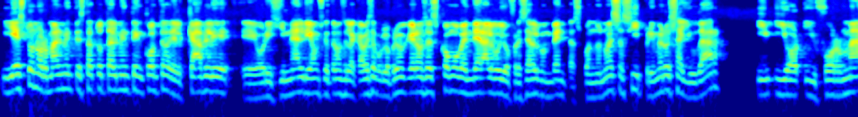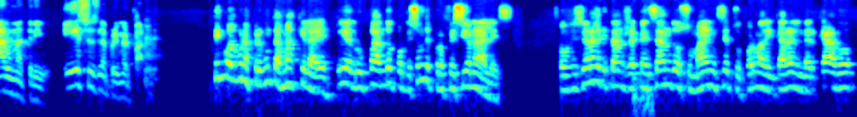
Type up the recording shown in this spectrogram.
y esto normalmente está totalmente en contra del cable eh, original, digamos, que tenemos en la cabeza, porque lo primero que queremos es cómo vender algo y ofrecer algo en ventas. Cuando no es así, primero es ayudar y, formar una tribu. Esa es la primera parte. Tengo algunas preguntas más que las estoy agrupando porque son de profesionales. Profesionales que están repensando su mindset, su forma de encarar el mercado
